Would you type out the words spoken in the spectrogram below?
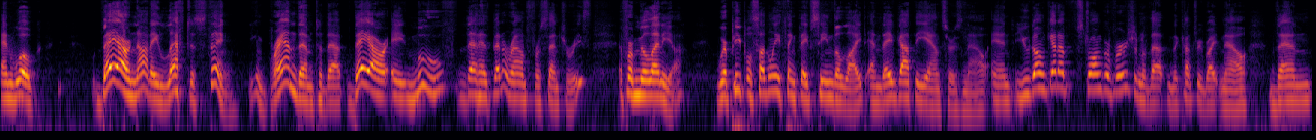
and woke, they are not a leftist thing. You can brand them to that. They are a move that has been around for centuries, for millennia, where people suddenly think they've seen the light and they've got the answers now. And you don't get a stronger version of that in the country right now than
